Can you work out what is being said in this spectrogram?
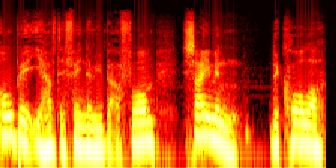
Albeit you have to find a wee bit of form. Simon, the caller,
